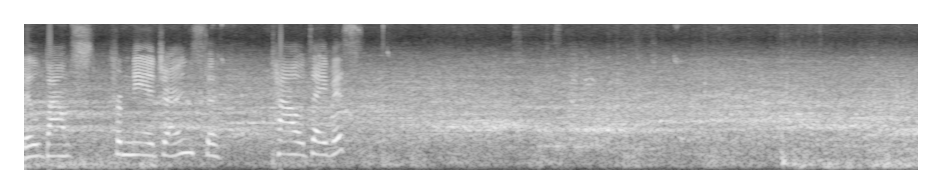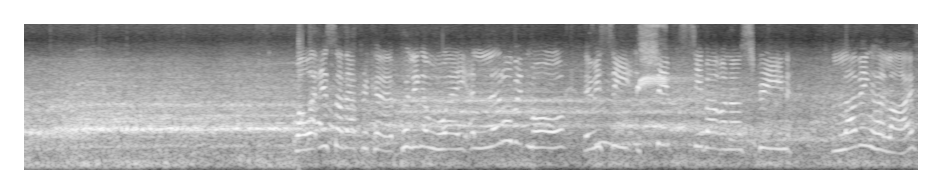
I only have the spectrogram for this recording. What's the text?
Little bounce from Nia Jones to Tao Davis. Pulling away a little bit more. There we see Shep Siba on our screen, loving her life,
